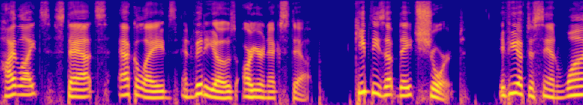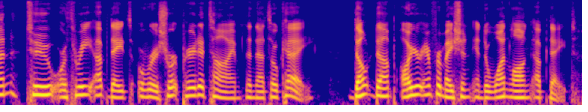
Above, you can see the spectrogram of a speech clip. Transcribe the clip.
Highlights, stats, accolades, and videos are your next step. Keep these updates short. If you have to send one, two, or three updates over a short period of time, then that's okay. Don't dump all your information into one long update.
